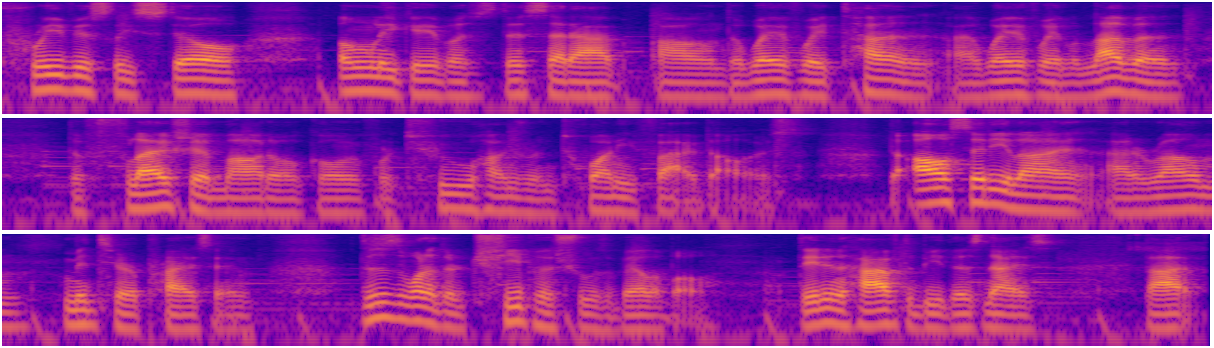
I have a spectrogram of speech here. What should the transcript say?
previously still only gave us this setup on the Way of Wade 10 and Way of Wade 11 the flagship model going for $225. The All City line at around mid-tier pricing. This is one of their cheapest shoes available. They didn't have to be this nice, but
